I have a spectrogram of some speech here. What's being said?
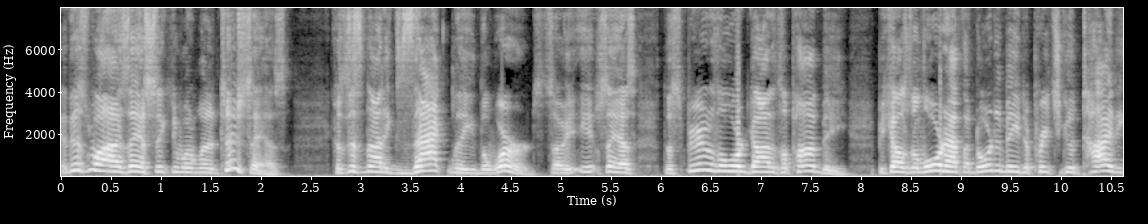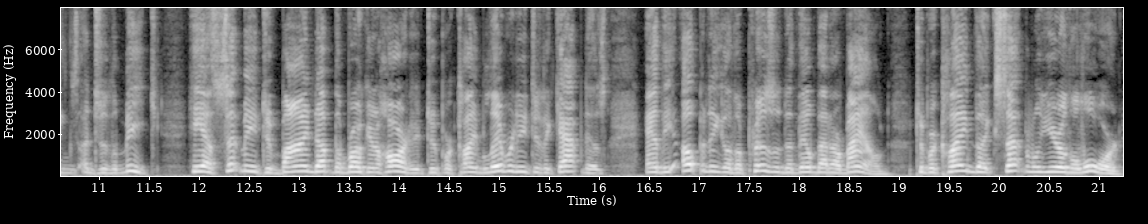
And this is what Isaiah 61 1 and 2 says because this is not exactly the words. So it says, The Spirit of the Lord God is upon me, because the Lord hath anointed me to preach good tidings unto the meek. He hath sent me to bind up the brokenhearted, to proclaim liberty to the captives, and the opening of the prison to them that are bound, to proclaim the acceptable year of the Lord,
